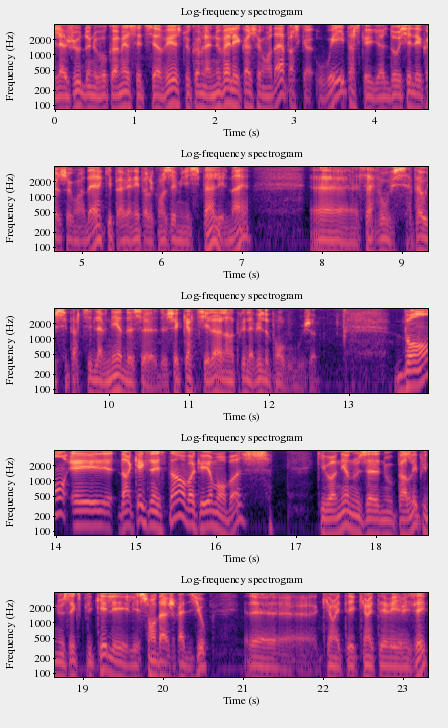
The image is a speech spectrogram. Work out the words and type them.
l'ajout de nouveaux commerces et de services, tout comme la nouvelle école secondaire, parce que, oui, parce qu'il y a le dossier de l'école secondaire qui est parrainé par le conseil municipal et le maire. Euh, ça, fait, aussi partie de l'avenir de ce, de ce quartier-là à l'entrée de la ville de Pont-Rouge. Bon, et dans quelques instants, on va accueillir mon boss qui va venir nous, euh, nous parler puis nous expliquer les, sondages radio euh, qui, ont été, qui ont été réalisés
